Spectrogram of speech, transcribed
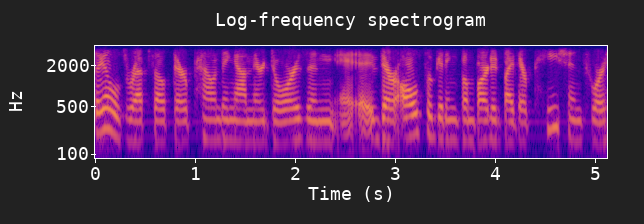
sales reps out there pounding on their doors, and eh, they're also getting bombarded by their patients who are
